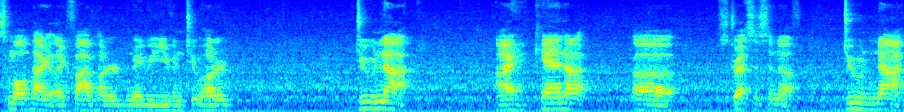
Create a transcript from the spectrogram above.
small packet like 500, maybe even 200. Do not, I cannot uh, stress this enough, do not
